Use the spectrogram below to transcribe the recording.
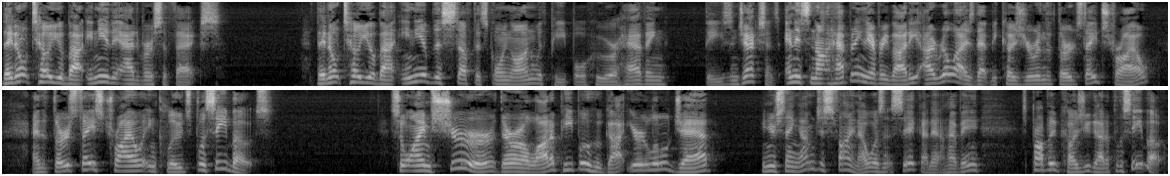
They don't tell you about any of the adverse effects. They don't tell you about any of this stuff that's going on with people who are having these injections. And it's not happening to everybody. I realize that because you're in the third stage trial, and the third stage trial includes placebos. So I'm sure there are a lot of people who got your little jab, and you're saying, I'm just fine. I wasn't sick. I didn't have any. It's probably because you got a placebo.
